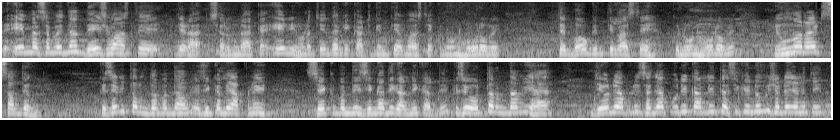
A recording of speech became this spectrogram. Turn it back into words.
ਤੇ ਇਹ ਮੈਂ ਸਮਝਦਾ ਦੇਸ਼ ਵਾਸਤੇ ਜਿਹੜਾ ਸ਼ਰਮਨਾਕ ਹੈ, ਇਹ ਨਹੀਂ ਹੋਣਾ ਚਾਹੀਦਾ ਕਿ ਘੱਟ ਗਿਣਤੀਆਂ ਵਾਸਤੇ ਕਾਨੂੰਨ ਹੋਰ ਹੋਵੇ ਤੇ ਬਹੁ ਗਿਣਤੀ ਵਾਸਤੇ ਕਾਨੂੰਨ ਹੋਰ ਹੋਵੇ। ਹਿਊਮਨ ਰਾਈਟਸ ਸਭ ਦੇ ਹੁੰਦੇ। ਕਿਸੇ ਵੀ ਧਰਮ ਦਾ ਬੰਦਾ ਹੋਵੇ, ਅਸੀਂ ਇਕੱਲੇ ਆਪਣੇ ਸਿੱਖ ਬੰਦੀ ਸਿੰਘਾਂ ਦੀ ਗੱਲ ਨਹੀਂ ਕਰਦੇ। ਕਿਸੇ ਹੋਰ ਧਰਮ ਦਾ ਵੀ ਹੈ। ਜੇ ਉਹਨੇ ਆਪਣੀ ਸਜ਼ਾ ਪੂਰੀ ਕਰ ਲਈ ਤਾਂ ਅਸੀਂ ਕਿਹਨੂੰ ਵੀ ਛੱਡੇ ਜਾਣਾ ਚਾਹੀਦਾ?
